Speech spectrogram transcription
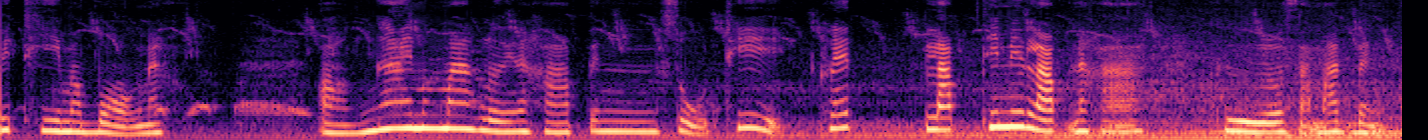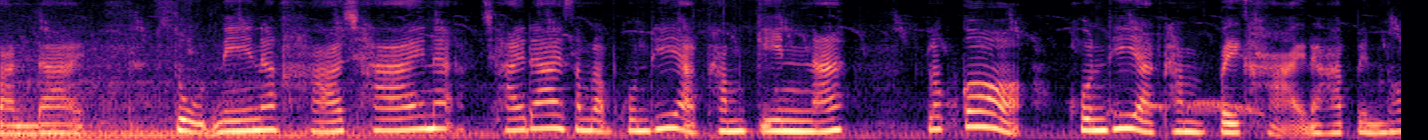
วิธีมาบอกนะอ่าง่ายมากๆเลยนะคะ เป็นสูตรที่เคล็ดลับที่ไม่ลับนะคะ คือเราสามารถแบ่งปันได้ สูตรนี้นะคะใช้นะใช้ได้สำหรับคนที่อยากทำกินนะ แล้วก็ คนที่อยากทำไปขายนะคะ เป็นพ่อ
